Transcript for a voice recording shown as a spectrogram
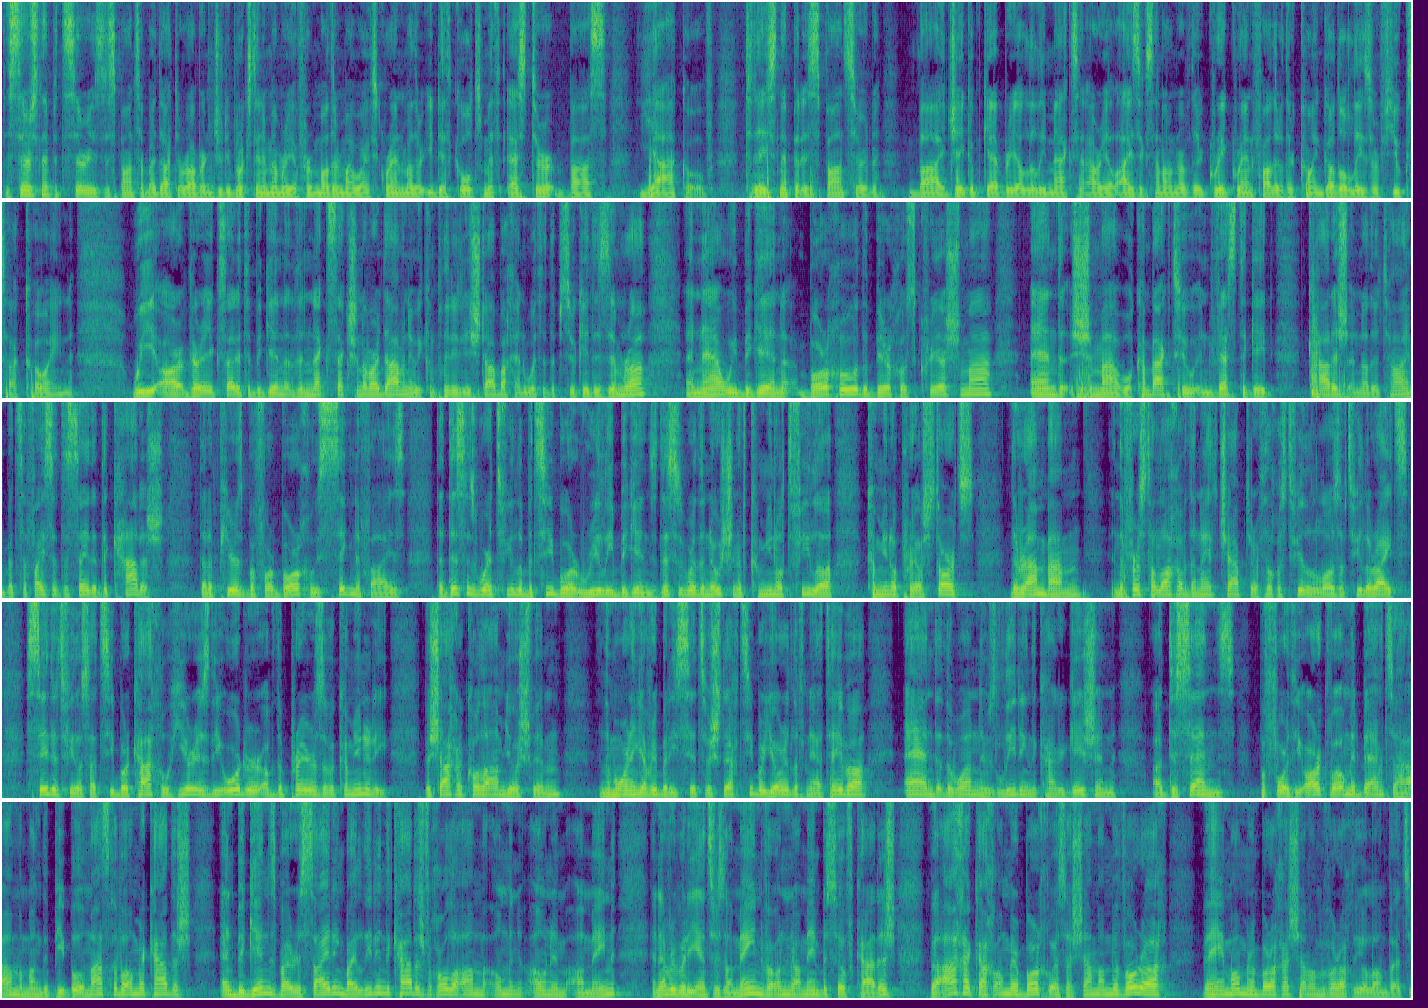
The Siddur Snippet series is sponsored by Dr. Robert and Judy Brookstein in memory of her mother, my wife's grandmother, Edith Goldsmith Esther Bas Yaakov. Today's snippet is sponsored by Jacob Gabriel, Lily Max, and Ariel Isaacs in honor of their great grandfather, their Kohen Gadol, Laser Fuchs HaKohen. We are very excited to begin the next section of our davening. We completed Yishtabach and with it the Psuke de Zimra, and now we begin Borchu, the Birchos Kriya Shema, and Shema. We'll come back to investigate Kaddish another time, but suffice it to say that the Kaddish that appears before Borchu signifies that this is where Tefillah B'tzibur really begins. This is where the notion of communal Tefillah, communal prayer starts. The Rambam, in the first halach of the ninth chapter of Hilchos Tefillah, the laws of Tefillah, writes, Seder Tefillah Satzibur Kachu. Here is the order of the prayers of a community. B'shachar kol ha'am yoshvim. In the morning, everybody sits. V'shlech tzibur yored lifnei. And the one who's leading the congregation uh, descends before the ark, v'omid be'emtza ha'am, among the people, u'mascha v'omer kaddish, and begins by reciting, by leading the kaddish, v'chol ha'am onim amen. And everybody answers amen, v'onin amen b'sof kaddish. V'achar kach omer borchu es Hashem ha'mevorach, so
